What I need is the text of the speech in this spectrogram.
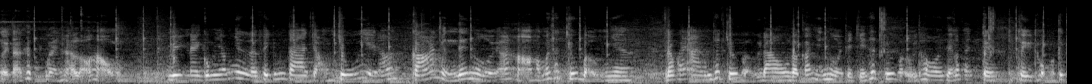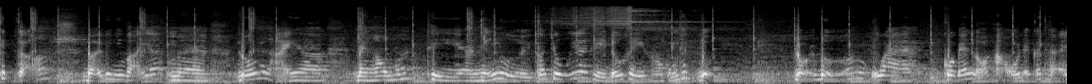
người ta thích quan hệ lỗ hậu việc này cũng giống như là khi chúng ta chọn chuối vậy đó. Có những cái người á họ không có thích chuối bự nha. Đâu phải ai cũng thích chuối bự đâu. Và có những người thì chỉ thích chuối bự thôi thì nó phải tùy, tùy thuộc vào cái kích cỡ. Bởi vì như vậy á mà đối với lại à, đàn ông á thì à, những người có chuối á thì đôi khi họ cũng thích được đổi bữa qua cô bé lỗ hậu để có thể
